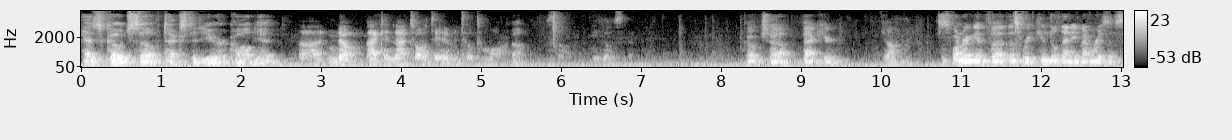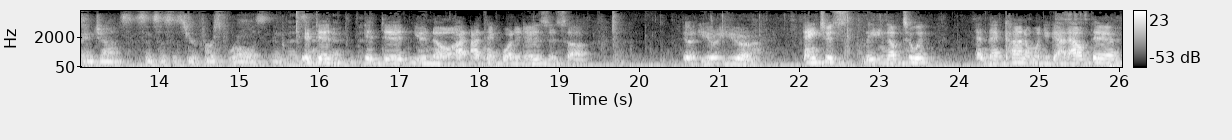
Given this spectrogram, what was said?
Has Coach Self texted you or called yet? Uh, no, I cannot talk to him until tomorrow. Oh. So he knows that. Coach, uh, back here. Yeah. Just wondering if uh, this rekindled any memories of St. John's since this is your first role as in this. It did. It did. You know, I, I think what it is is uh, you're you're anxious leading up to it, and then kind of when you got out there,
